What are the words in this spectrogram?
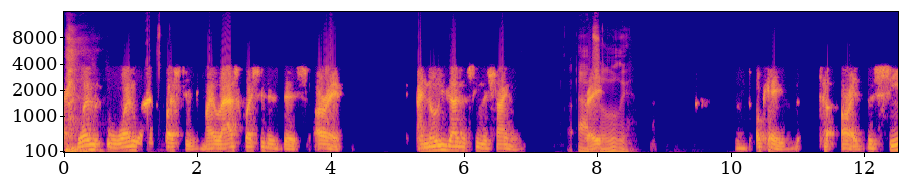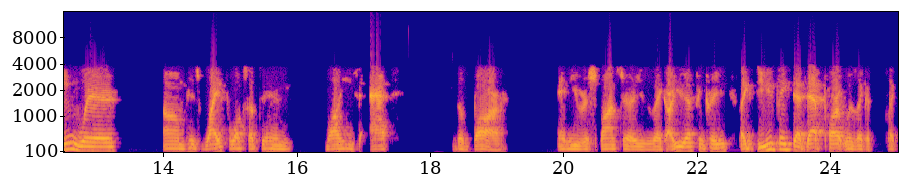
very. one one last question. My last question is this. All right. I know you guys have seen The Shining. Right. Okay. All right. The scene where um his wife walks up to him while he's at the bar and he responds to her. He's like, "Are you effing crazy?" Like, do you think that that part was like a like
